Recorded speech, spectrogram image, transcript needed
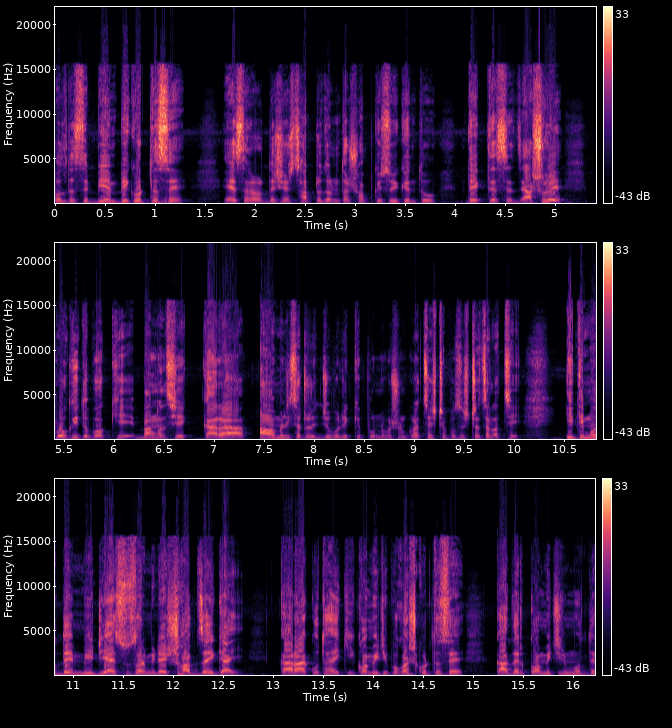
বলতেছে বিএমপি করতেছে। এছাড়াও দেশের ছাত্র জনতা সব কিছুই কিন্তু দেখতেছে যে আসলে প্রকৃতপক্ষে বাংলাদেশে কারা আওয়ামী লীগ ছাত্রলীগ যুবলীগকে পুনর্বাসন করার চেষ্টা প্রচেষ্টা চালাচ্ছে। ইতিমধ্যে মিডিয়ায়, সোশ্যাল মিডিয়ায় সব জায়গায় কারা কোথায় কি কমিটি প্রকাশ করতেছে, কাদের কমিটির মধ্যে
